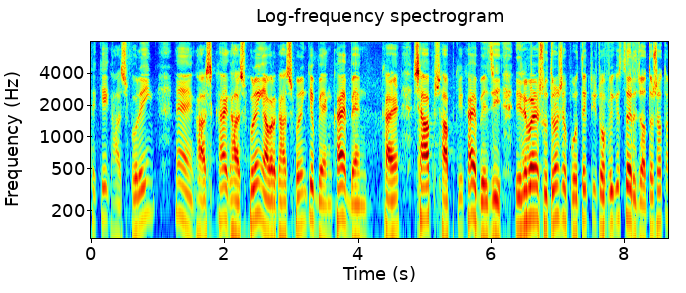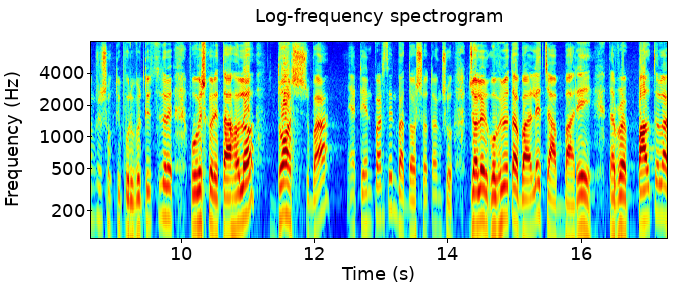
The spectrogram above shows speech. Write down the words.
থেকে ঘাস ফড়িং হ্যাঁ ঘাস খায়, ঘাস ফড়িং আবার ঘাস ফড়িংকে ব্যাং খায় ব্যাং খায়, সাপ, সাপকে খায়, বেজি। রিনিভারের সূত্রাংশ প্রত্যেকটি টপিক স্তরে যত শতাংশ শক্তি পরিবর্তিত স্তরে প্রবেশ করে, তা হলো দশ বা টেন পার্সেন্ট বা দশ শতাংশ। জলের গভীরতা বাড়লে চাপ বাড়ে। তারপর পালতোলা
